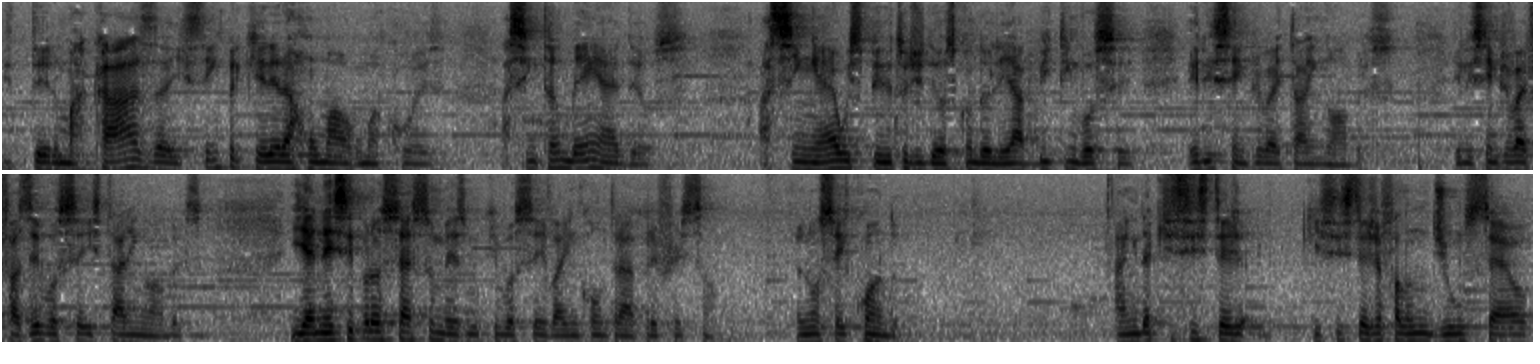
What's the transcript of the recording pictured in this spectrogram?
E ter uma casa e sempre querer arrumar alguma coisa. Assim também é Deus. Assim é o Espírito de Deus quando ele habita em você. Ele sempre vai estar em obras. Ele sempre vai fazer você estar em obras. E é nesse processo mesmo que você vai encontrar a perfeição. Eu não sei quando. Ainda que se esteja, que se esteja falando de um céu,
